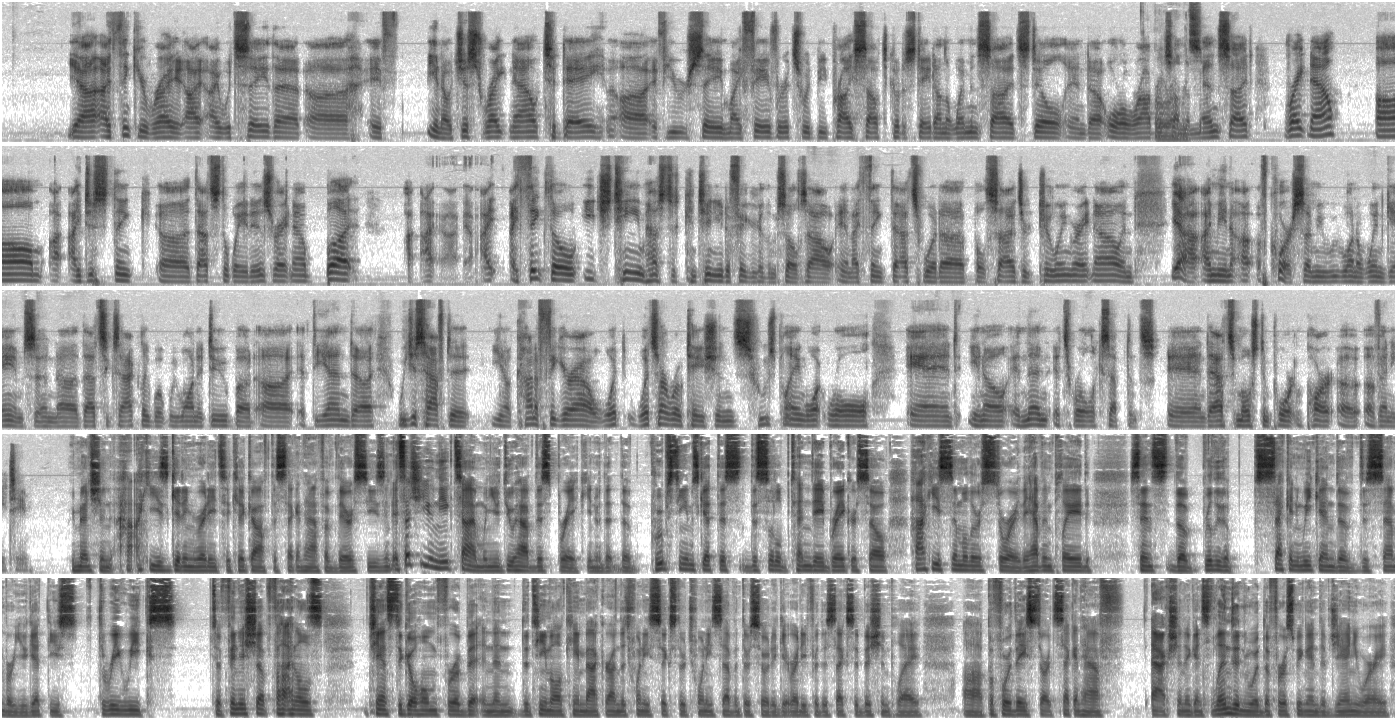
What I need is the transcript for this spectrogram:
Yeah, I think you're right. I, I would say that uh, if you know, just right now today, uh, if you say my favorites would be probably South Dakota State on the women's side still, and uh, Oral Roberts, Oral Roberts on the men's side. Right now, um, I, I, just think uh, that's the way it is right now. But I, I, I think though each team has to continue to figure themselves out, and I think that's what uh, both sides are doing right now. And yeah, I mean, uh, of course, I mean we want to win games, and uh, that's exactly what we want to do. But uh, at the end, uh, we just have to, you know, kind of figure out what what's our rotations, who's playing what role, and you know, and then it's role acceptance, and that's most important part of, of any team. We mentioned hockey's getting ready to kick off the second half of their season. It's such a unique time when you do have this break. You know, that the Hoops teams get this this little 10-day break or so. Hockey's similar story. They haven't played since the really the second weekend of December. You get these 3 weeks to finish up finals, chance to go home for a bit, and then the team all came back around the 26th or 27th or so to get ready for this exhibition play uh, before they start second half action against Lindenwood the first weekend of January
